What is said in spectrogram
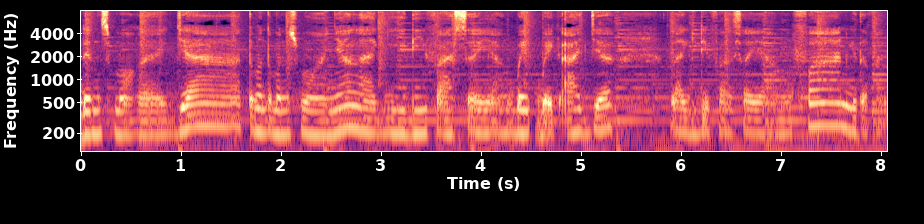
dan semoga aja teman-teman semuanya lagi di fase yang baik-baik aja lagi di fase yang fun gitu kan.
